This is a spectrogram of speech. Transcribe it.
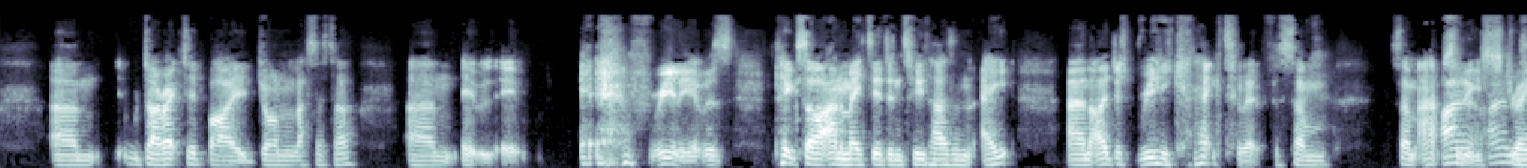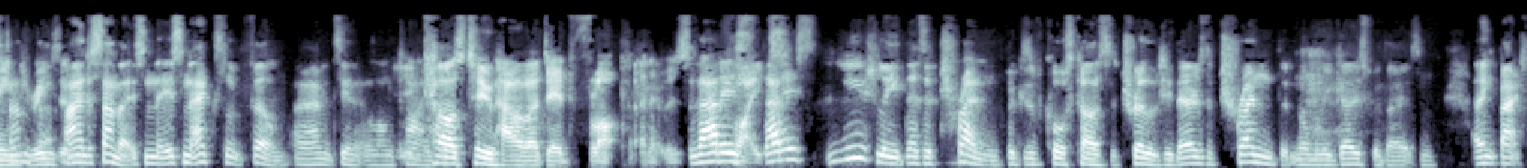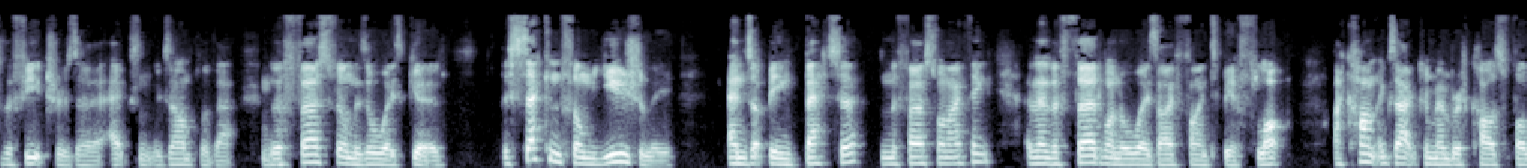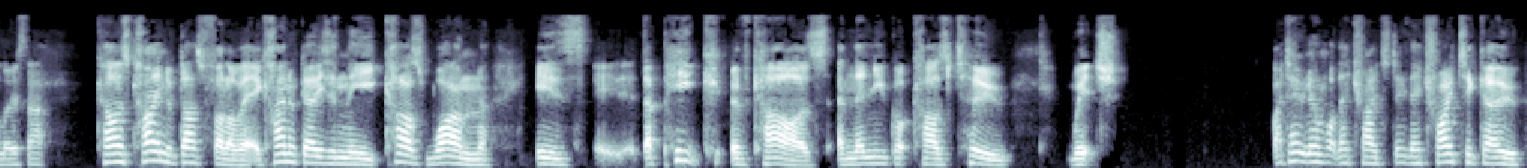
um, directed by John Lasseter. Um, it, it, it really it was Pixar animated in 2008 and I just really connect to it for some some absolutely I, I strange reason. I understand that it's an it's an excellent film. I haven't seen it in a long time. Cars Two, however, did flop, and it was that is quite... that is usually there's a trend because of course Cars is a trilogy. There is a trend that normally goes with those, and I think Back to the Future is an excellent example of that. Mm. The first film is always good. The second film usually ends up being better than the first one, I think, and then the third one always I find to be a flop. I can't exactly remember if Cars follows that Cars kind of does follow it. It kind of goes in the Cars 1 is eh, the peak of Cars, and then you've got Cars 2, which I don't know what they tried to do. They tried to go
